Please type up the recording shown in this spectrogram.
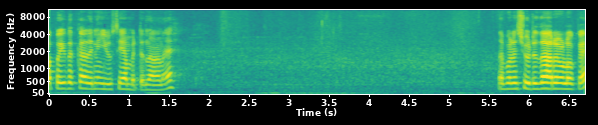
അപ്പോൾ ഇതൊക്കെ അതിന് യൂസ് ചെയ്യാൻ പറ്റുന്നതാണ്. അതുപോലെ ചുരിദാറുകളൊക്കെ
